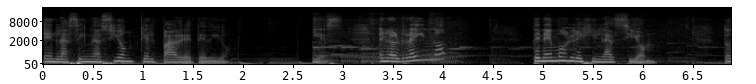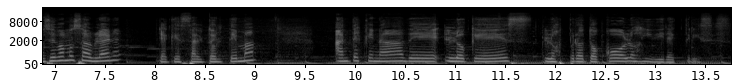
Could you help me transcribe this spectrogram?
en la asignación que el Padre te dio. En el reino tenemos legislación. Entonces vamos a hablar, ya que saltó el tema, antes que nada de lo que es los protocolos y directrices.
